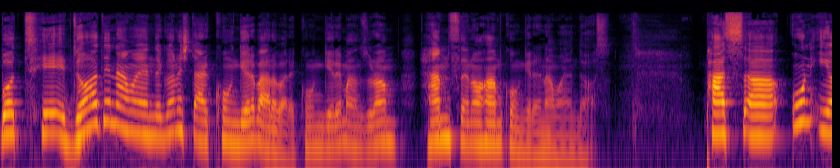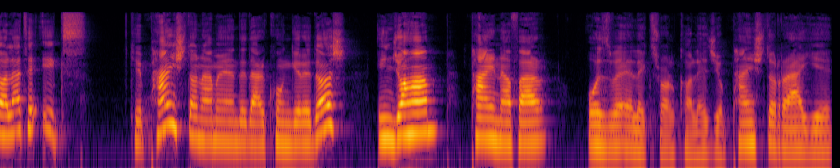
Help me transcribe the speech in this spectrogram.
با تعداد نمایندگانش در کنگره برابره. کنگره منظورم هم سنا هم کنگره نماینده است پس اون ایالت X که 5 تا نماینده در کنگره داشت اینجا هم 5 نفر عضو الکترال کالج یا 5 تا رأی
